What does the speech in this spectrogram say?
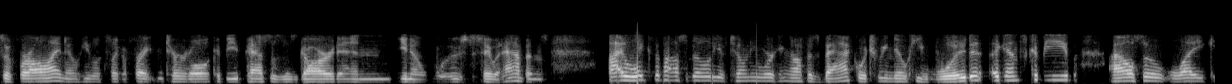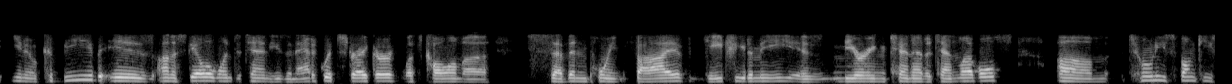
So for all I know, he looks like a frightened turtle. Khabib passes his guard, and you know who's to say what happens. I like the possibility of Tony working off his back, which we know he would against Khabib. I also like, you know, Khabib is on a scale of one to ten, he's an adequate striker. Let's call him a 7.5. Gaethje to me is nearing 10 out of 10 levels. Um, Tony's funky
